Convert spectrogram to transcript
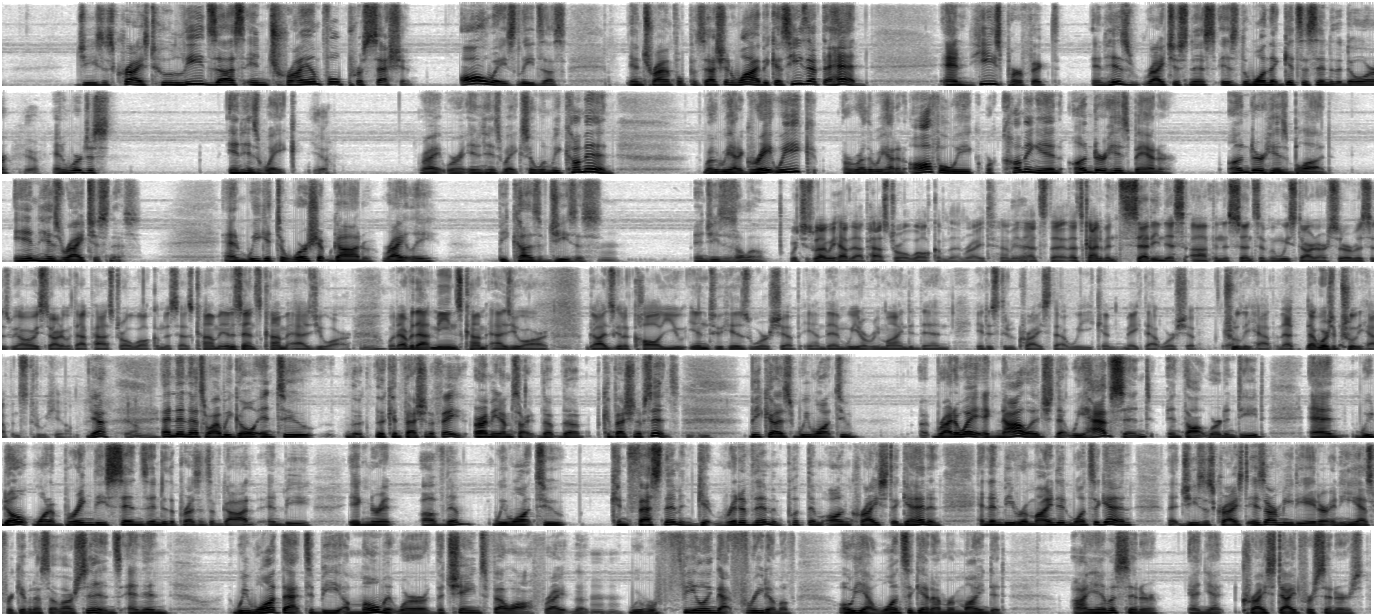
jesus christ who leads us in triumphal procession always leads us in triumphal possession. why? Because he's at the head and he's perfect and his righteousness is the one that gets us into the door Yeah. and we're just in his wake. Yeah. right? We're in his wake. So when we come in whether we had a great week or whether we had an awful week we're coming in under his banner under his blood in his righteousness. And we get to worship god rightly because of jesus mm. and jesus alone Which is why we have that pastoral welcome, then, right? I mean, that's the that's kind of in setting this up in the sense of when we start our services, we always start it with that pastoral welcome that says, "Come, in a sense, come as you are, mm-hmm. whatever that means. Come as you are. God's going to call you into His worship, and then we are reminded then it is through Christ that we can make that worship truly happen. That that worship truly happens through Him. Yeah. Mm-hmm. And then that's why we go into the, the confession of faith. Or I mean, I'm sorry, the, the confession of sins. Mm-hmm. Because we want to Uh, right away acknowledge that we have sinned in thought, word, and deed. And we don't want to bring these sins into the presence of God and be ignorant of them. We want to confess them and get rid of them and put them on Christ again and and then be reminded once again that Jesus Christ is our mediator and he has forgiven us of our sins and then we want that to be a moment where the chains fell off, right? The, mm-hmm. We were feeling that freedom of, oh, yeah, once again, I'm reminded I am a sinner, and yet Christ died for sinners.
